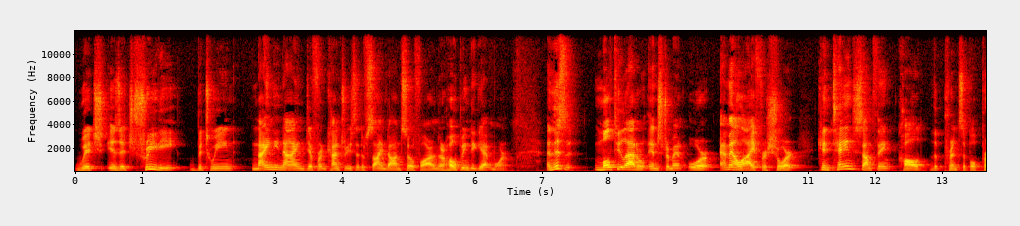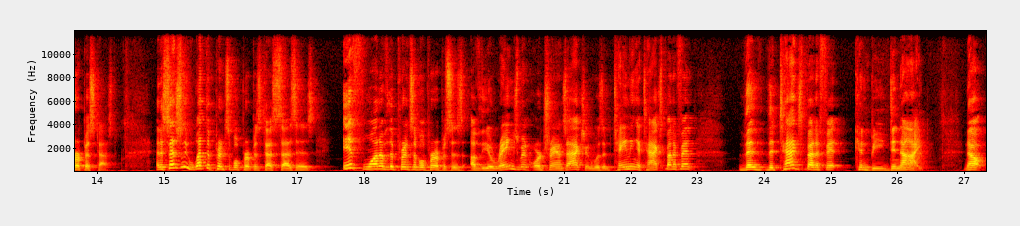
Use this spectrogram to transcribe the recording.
which is a treaty between 99 different countries that have signed on so far, and they're hoping to get more. And this multilateral instrument, or MLI for short, contains something called the principal purpose test. And essentially what the principal purpose test says is, if one of the principal purposes of the arrangement or transaction was obtaining a tax benefit, then the tax benefit can be denied. Now,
